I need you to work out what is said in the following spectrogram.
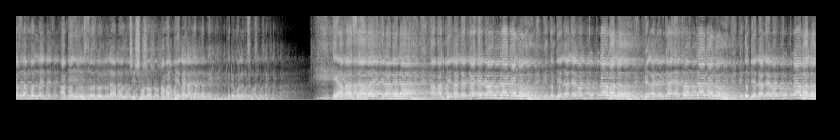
সাল্লাম আমি রাসূলুল্লাহ বলছি, শোনো, আমার বেলাল আজান দেবে। বলেন এ আমার সাহাবাই গ্রামেরা, আমার বেলালের গায়ের রংটা কালো, কিন্তু বেলালের অন্তরটা ভালো, বেলালের গায়ের রংটা কালো, কিন্তু বেলালের অন্তরটা ভালো।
